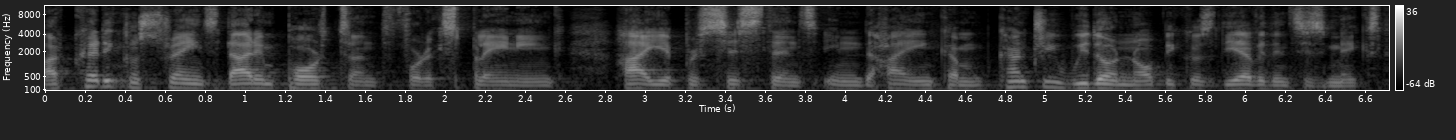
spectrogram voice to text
are credit constraints that important for explaining higher persistence in the high income country? We don't know because the evidence is mixed.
